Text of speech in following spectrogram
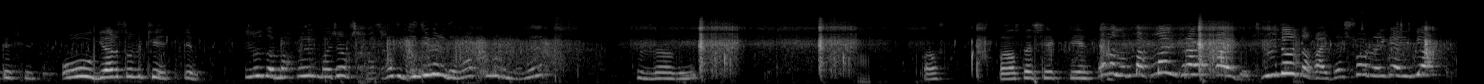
kesin. Oo yarısını kestim. Onu da bak benim bacağım sakat. Hadi gidiver de yapıyorum ya. Şunu alayım. Bas, balta şekli. Oğlum bak Minecraft kaydet. Videoyu da kaydet. Sonra gel yap.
